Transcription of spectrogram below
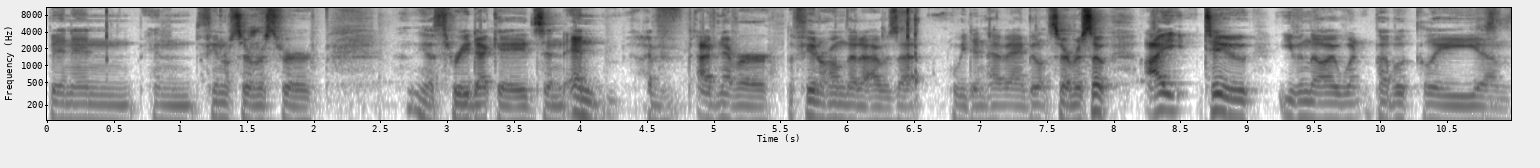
been in, in funeral service for, you know, three decades and, and I've, I've never, the funeral home that I was at, we didn't have ambulance service. So I too, even though I wouldn't publicly um,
